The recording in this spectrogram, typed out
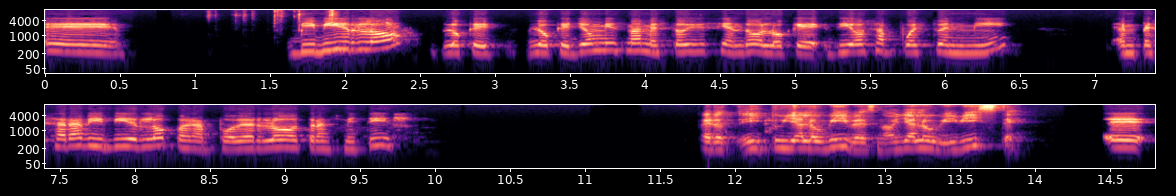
eh, vivirlo, lo que, lo que yo misma me estoy diciendo, lo que Dios ha puesto en mí, empezar a vivirlo para poderlo transmitir. Pero, y tú ya lo vives, ¿no? Ya lo viviste. Eh,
